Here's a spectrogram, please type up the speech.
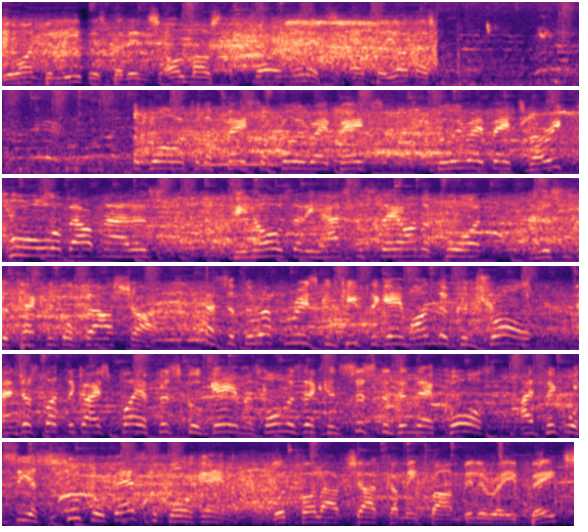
you won't believe this, but it's almost four minutes, and Toyota's Ball into the face of Billy Ray Bates. Billy Ray Bates very cool about matters. He knows that he has to stay on the court, and this is the technical foul shot. Yes, if the referees can keep the game under control and just let the guys play a physical game, as long as they're consistent in their calls, I think we'll see a super basketball game. good fallout shot coming from Billy Ray Bates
